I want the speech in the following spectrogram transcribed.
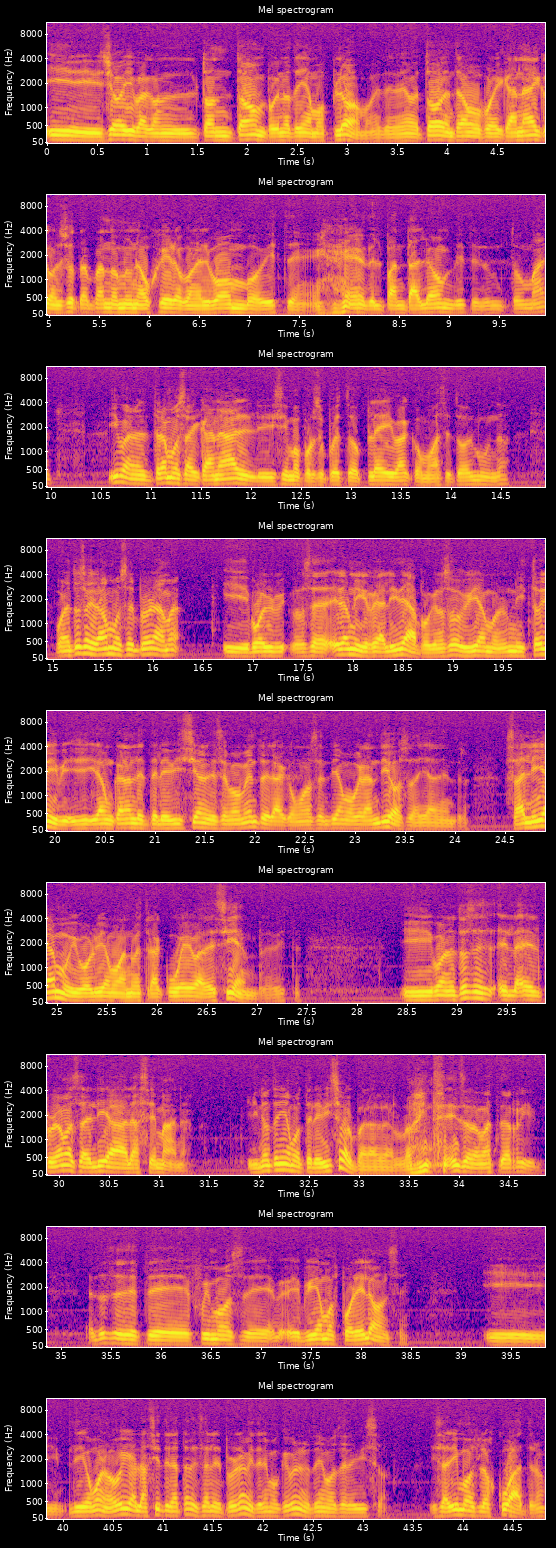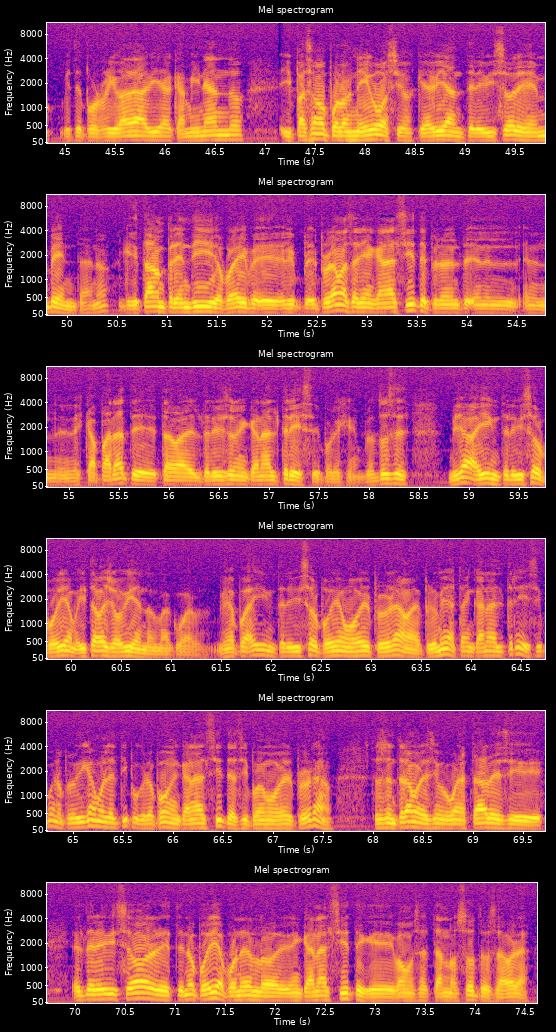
Y yo iba con el tontón porque no teníamos plomo, todos entramos por el canal con yo tapándome un agujero con el bombo, viste, del pantalón, viste, todo mal. Y bueno, entramos al canal y hicimos por supuesto playback como hace todo el mundo. Bueno, entonces grabamos el programa y volví, o sea, era una irrealidad porque nosotros vivíamos en una historia y era un canal de televisión en ese momento, era como nos sentíamos grandiosos ahí adentro. Salíamos y volvíamos a nuestra cueva de siempre, viste. Y bueno, entonces el, el, programa salía a la semana. Y no teníamos televisor para verlo, ¿viste? Eso era lo más terrible. Entonces este, fuimos, eh, vivíamos por el 11. Y digo, bueno, hoy a las 7 de la tarde sale el programa y tenemos que ver, no tenemos televisor. Y salimos los cuatro, viste, por Rivadavia, caminando, y pasamos por los negocios que habían televisores en venta, ¿no? Que estaban prendidos, por ahí, el, programa salía en Canal 7, pero en el, en, el, escaparate estaba el televisor en Canal 13, por ejemplo. Entonces, mirá, ahí hay un televisor, podríamos, y estaba lloviendo, me acuerdo. Mirá, pues ahí hay un televisor, podríamos ver el programa, pero mira, está en Canal 13. Y bueno, pero digámosle al tipo que lo ponga en Canal 7, así podemos ver el programa. Entonces entramos y le decimos buenas tardes y el televisor este, no podía ponerlo en Canal 7 que vamos a estar nosotros ahora.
